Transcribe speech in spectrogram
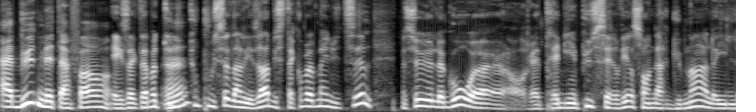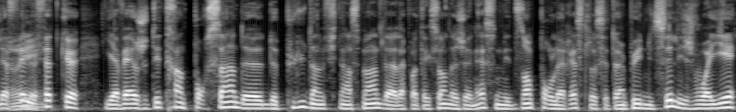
abus de métaphore. Exactement. Tout, Hein? tout poussait dans les arbres et c'était complètement inutile. M. Legault euh, aurait très bien pu servir son argument. là. Il l'a fait, Oui. le fait qu'il avait ajouté 30 de, de plus dans le financement de la, la protection de la jeunesse. Mais disons que pour le reste, c'était un peu inutile. Et je voyais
